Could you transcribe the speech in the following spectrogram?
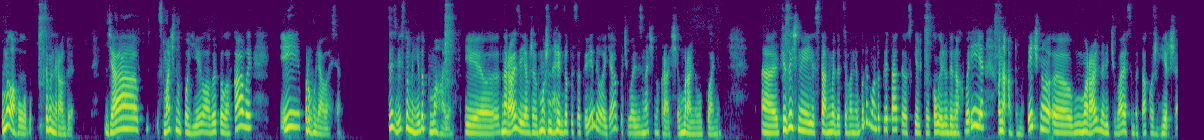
помила голову, це мене радує. Я смачно поїла, випила кави і прогулялася. Це, звісно, мені допомагає. І е, наразі я вже можу навіть записати відео, я почуваюся значно краще в моральному плані. Е, Фізичний стан ми до цього не будемо доплітати, оскільки коли людина хворіє, вона автоматично е, морально відчуває себе також гірше.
